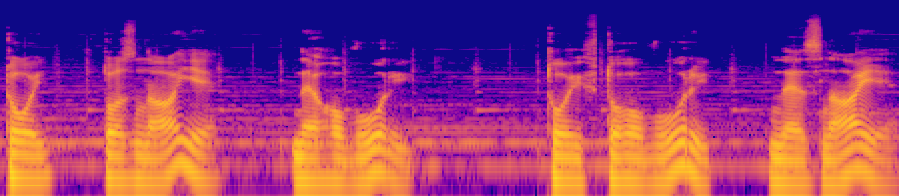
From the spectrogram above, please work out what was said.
Той, хто знає, не говорить, той, хто говорить, не знає.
